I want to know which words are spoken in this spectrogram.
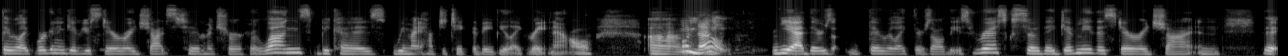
they were like we're going to give you steroid shots to mature her lungs because we might have to take the baby like right now. Um oh no yeah there's they were like there's all these risks. So they give me the steroid shot and they,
